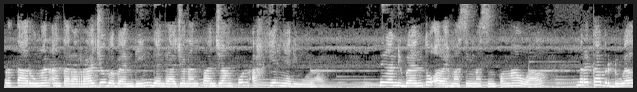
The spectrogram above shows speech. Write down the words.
Pertarungan antara Rajo Babanding dan Rajonan Panjang pun akhirnya dimulai. Dengan dibantu oleh masing-masing pengawal, mereka berduel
